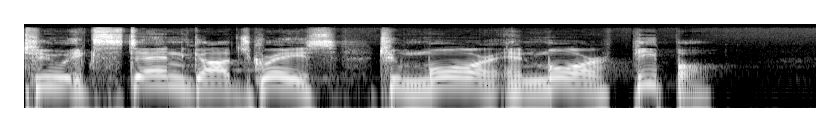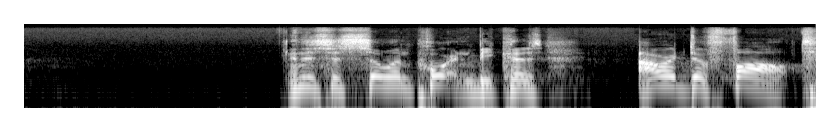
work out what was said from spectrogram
to extend God's grace to more and more people. And this is so important because our default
